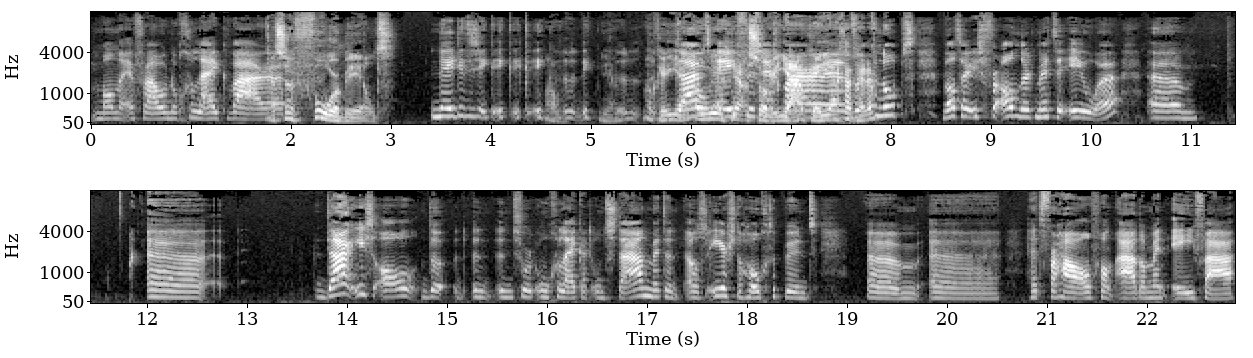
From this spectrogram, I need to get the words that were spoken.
mannen en vrouwen nog gelijk waren. Dat is een voorbeeld. Nee, dit is. Ik, ik, ik, ik, Oh, ik ja. eh, ja, duid oh, ja, ja, even, sorry. zeg Ja, maar, ja, ga eh, verder. wat er is veranderd met de eeuwen. Ehm, eh, daar is al de, een, een soort ongelijkheid ontstaan met een, als eerste hoogtepunt ehm, eh, het verhaal van Adam en Eva.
